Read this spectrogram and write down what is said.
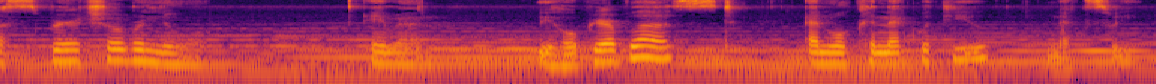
a spiritual renewal. Amen. We hope you're blessed and we'll connect with you next week.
